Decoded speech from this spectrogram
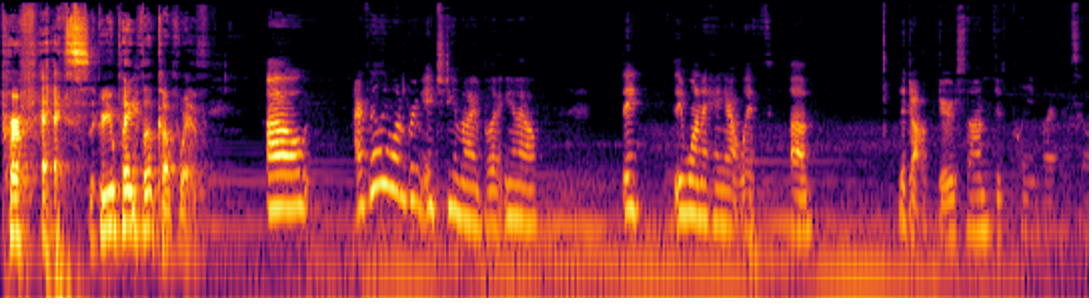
Perfect. Who are you playing Flip Cup with? Oh, I really want to bring HDMI, but you know, they they want to hang out with um the doctor, so I'm just playing by myself.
